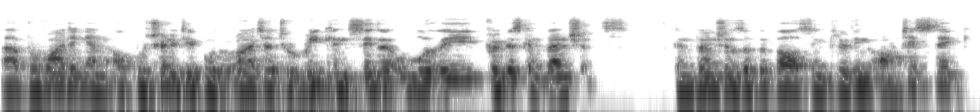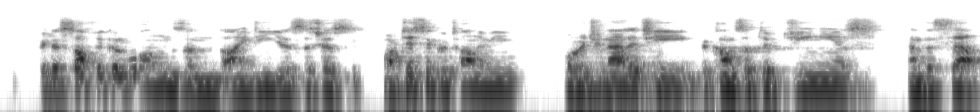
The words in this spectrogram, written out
uh, providing an opportunity for the writer to reconsider all the previous conventions, conventions of the past, including artistic, philosophical ones, and ideas such as artistic autonomy, originality, the concept of genius, and the self.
